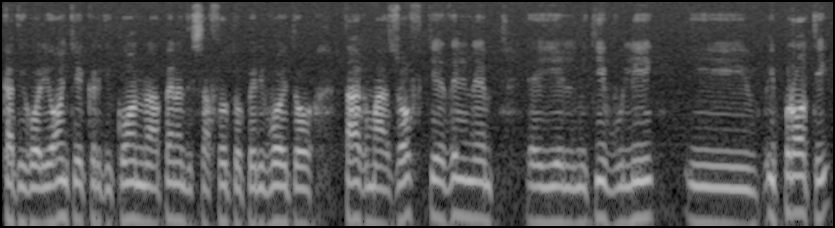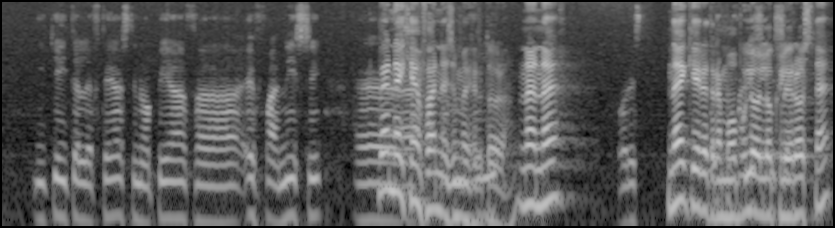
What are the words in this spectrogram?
κατηγοριών και κριτικών απέναντι σε αυτό το περιβόητο τάγμα Αζόφ και δεν είναι η Ελληνική Βουλή η, η πρώτη ή και η τελευταία στην οποία θα εμφανίσει... Ε, Δεν έχει εμφανίσει μέχρι τώρα. Ναι, ναι. Ναι, κύριε Τρεμόπουλο, ολοκληρώστε.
